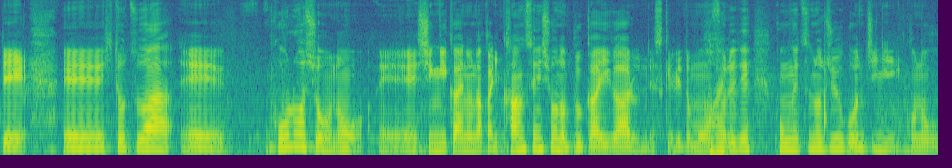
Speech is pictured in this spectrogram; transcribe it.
て、えー一つは、えー厚労省の、えー審議会の中に感染症の部会があるんですけれども、はい。それで今月の15日にこの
